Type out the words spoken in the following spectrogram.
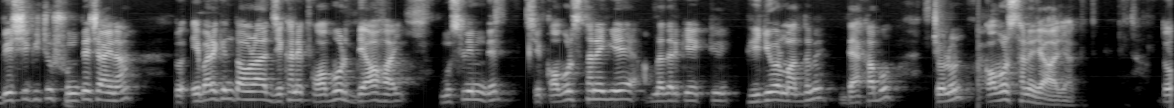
বেশি কিছু শুনতে চাই না। তো এবারে কিন্তু আমরা যেখানে কবর দেওয়া হয় মুসলিমদের সে কবরস্থানে গিয়ে আপনাদেরকে একটি ভিডিওর মাধ্যমে দেখাবো। চলুন কবরস্থানে যাওয়া যাক। তো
